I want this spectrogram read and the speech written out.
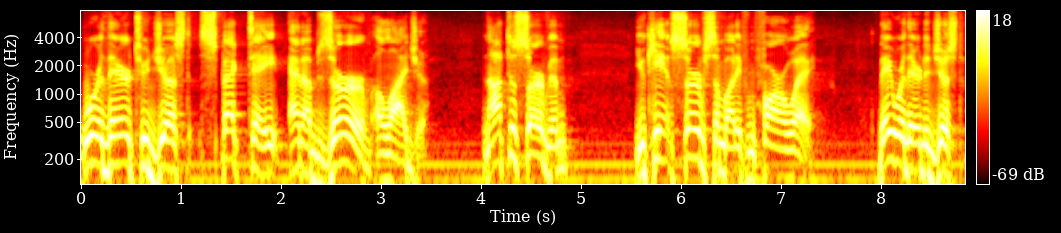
were there to just spectate and observe Elijah, not to serve him. You can't serve somebody from far away. They were there to just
